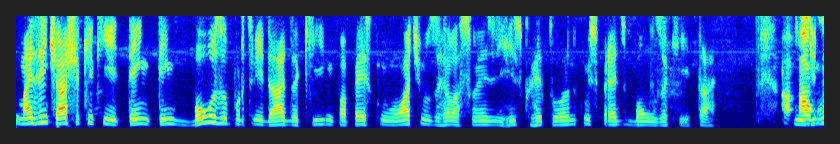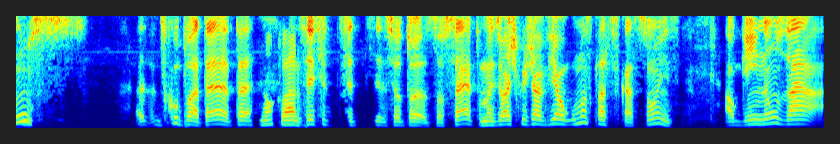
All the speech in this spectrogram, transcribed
mas a gente acha que, que tem, tem boas oportunidades aqui em papéis com ótimas relações de risco-retorno, com spreads bons aqui, tá? Alguns, Desculpa, até, até não, claro. não sei se, se, se eu tô, certo, mas eu acho que eu já vi algumas classificações alguém não usar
